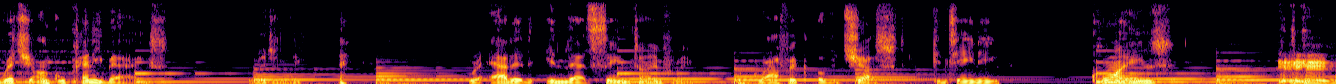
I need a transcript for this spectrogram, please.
Rich Uncle Pennybags originally, were added in that same time frame a graphic of a chest containing coins.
